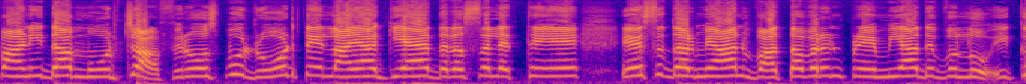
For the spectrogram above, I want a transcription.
ਪਾਣੀ ਦਾ ਮੋਰਚਾ ਫਿਰੋਜ਼ਪੁਰ ਰੋਡ ਤੇ ਲਾਇਆ ਗਿਆ ਦਰਅਸਲ ਇੱਥੇ ਇਸ ਦਰਮਿਆਨ ਵਾਤਾਵਰਣ ਪ੍ਰੇਮੀਆਂ ਦੇ ਵੱਲੋਂ ਇੱਕ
